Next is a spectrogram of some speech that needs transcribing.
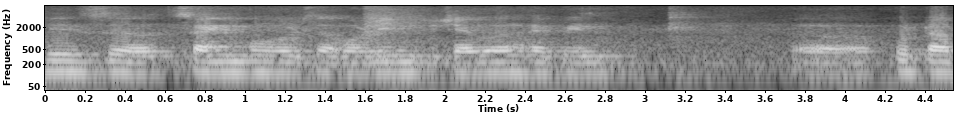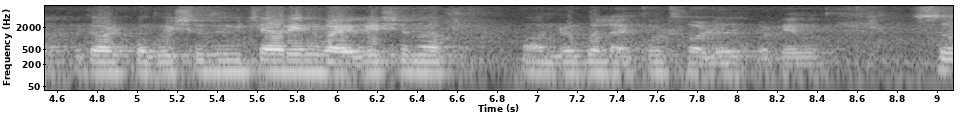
these uh, signboards or hoardings whichever have been uh, put up without permissions which are in violation of Honorable High Court's orders, whatever. So,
